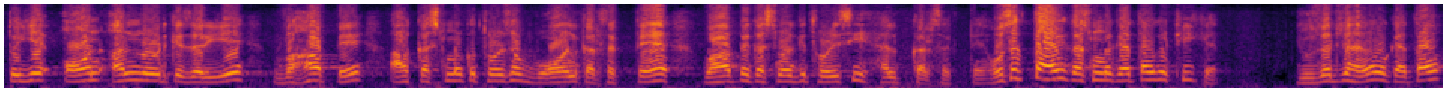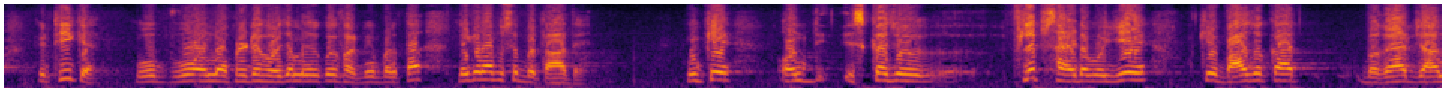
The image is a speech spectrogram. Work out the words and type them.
تو یہ آن ان لوڈ کے ذریعے وہاں پہ آپ کسٹمر کو تھوڑا سا وارن کر سکتے ہیں، وہاں پہ کسٹمر کی تھوڑی سی ہیلپ کر سکتے ہیں۔ ہو سکتا ہے کہ کسٹمر کہتا ہو کہ ٹھیک ہے۔ یوزر جو ہے نا، وہ کہتا ہوں کہ ٹھیک ہے، وہ وہ ان آپریٹو ہو جائے، مجھے کوئی فرق نہیں پڑتا، لیکن آپ اسے بتا دیں۔ کیونکہ اس کا جو فلپ سائڈ ہے وہ یہ کہ بعض اوقات بغیر جان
